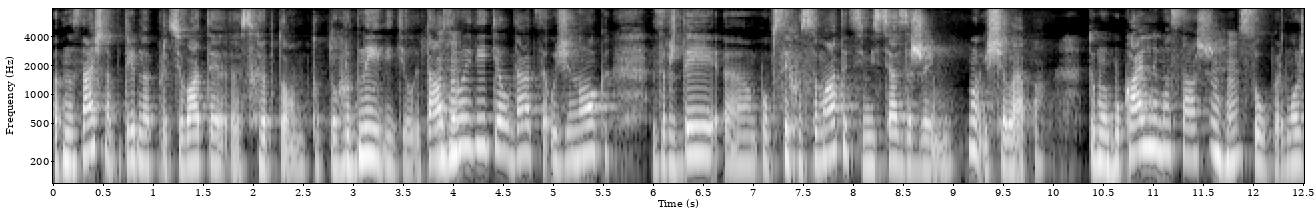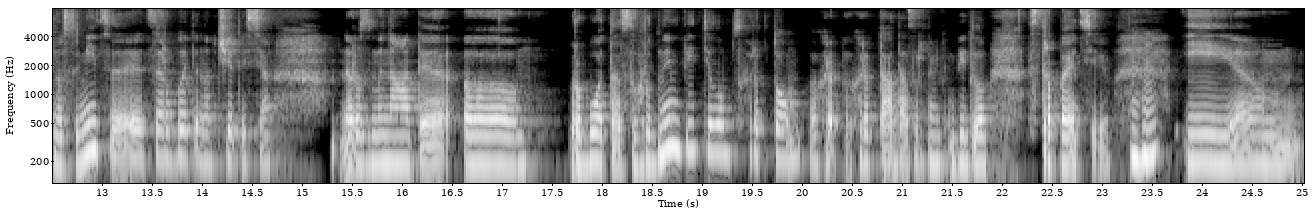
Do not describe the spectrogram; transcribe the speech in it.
однозначно потрібно працювати е, з хребтом. Тобто грудний відділ і тазовий відділ, да, це у жінок завжди е, по психосоматиці місця зажиму, ну і щелепа. Тому букальний масаж Мгм. супер, можна самі це, це робити, навчитися. розминати. Е, Робота з грудним відділом, з хребтом, хреб, хребта, да, з грудним відділом, з трапецією. Угу. І ем,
